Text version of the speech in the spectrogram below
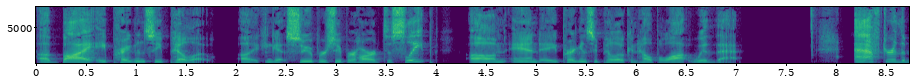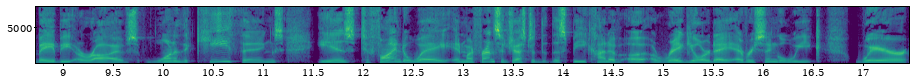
uh, buy a pregnancy pillow. Uh, it can get super super hard to sleep, um, and a pregnancy pillow can help a lot with that after the baby arrives, one of the key things is to find a way, and my friend suggested that this be kind of a, a regular day every single week where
